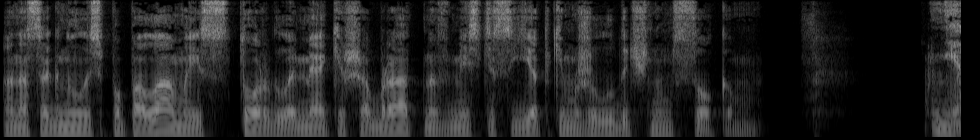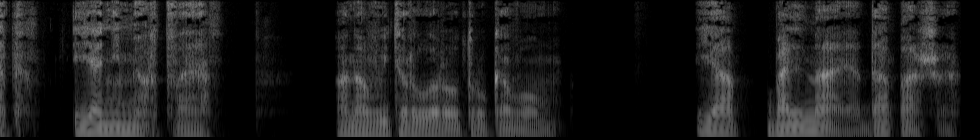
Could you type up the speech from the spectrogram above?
Она согнулась пополам и исторгла мякиш обратно вместе с едким желудочным соком. «Нет, я не мертвая». Она вытерла рот рукавом. «Я больная, да, Паша?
